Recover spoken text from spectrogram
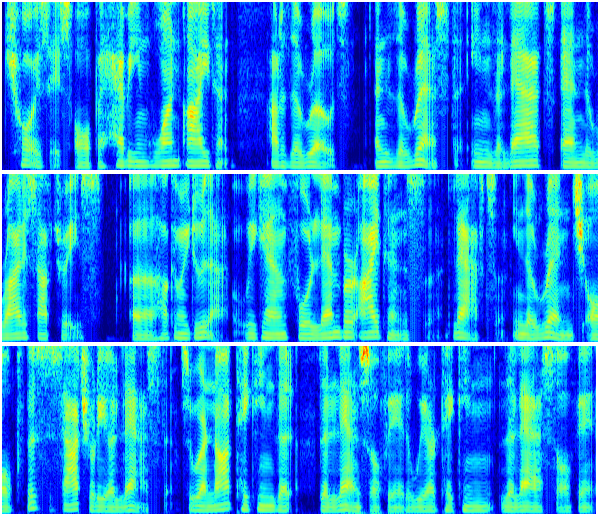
choices of having one item at the rows, and the rest in the left and the right subtrees. Uh, how can we do that? We can for number items left in the range of this is actually a last. So we're not taking the, the length of it, we are taking the last of it.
